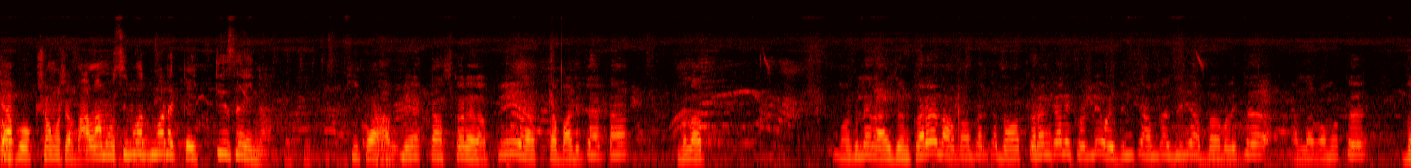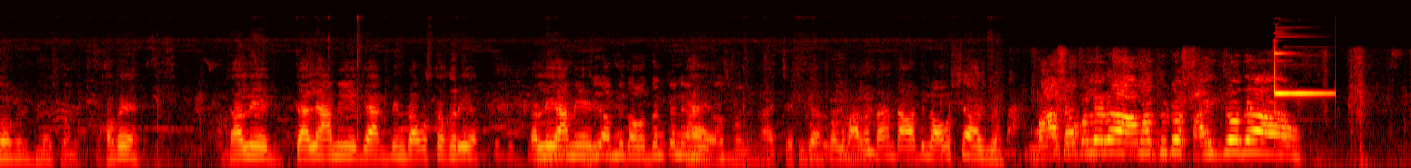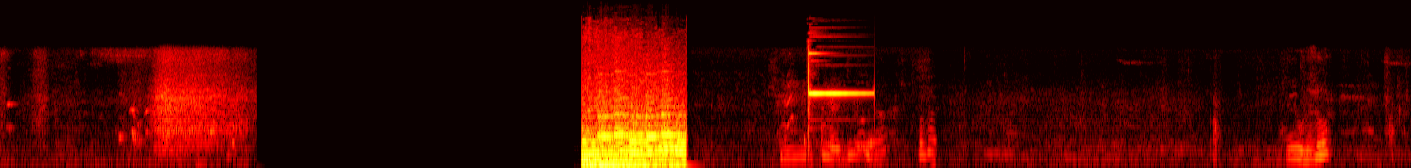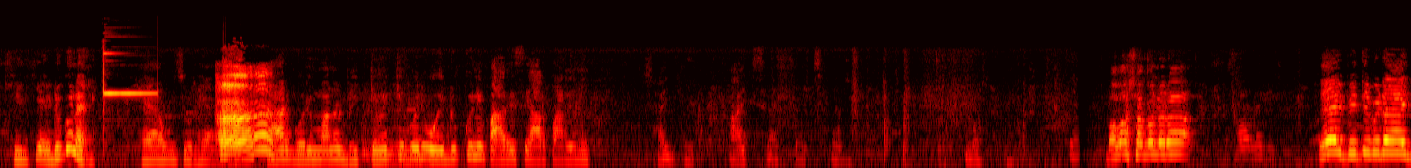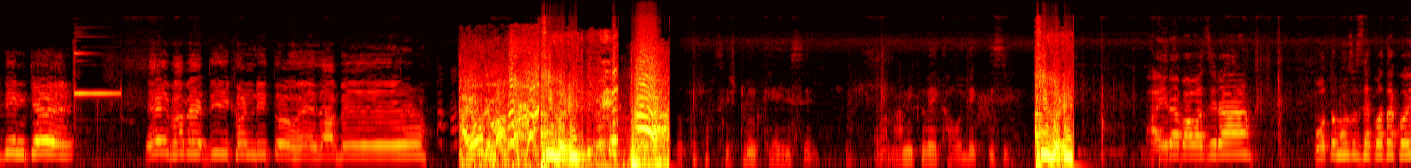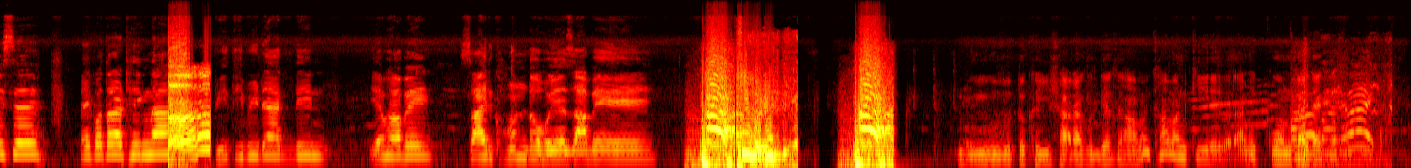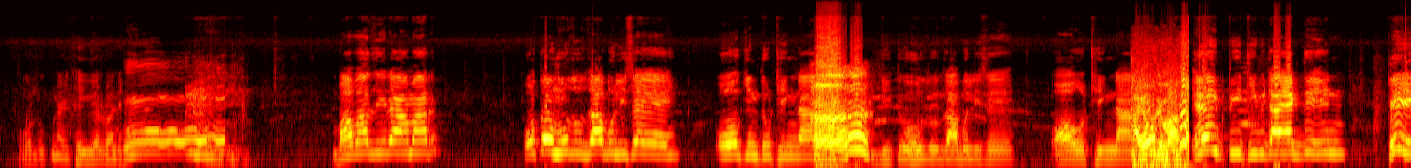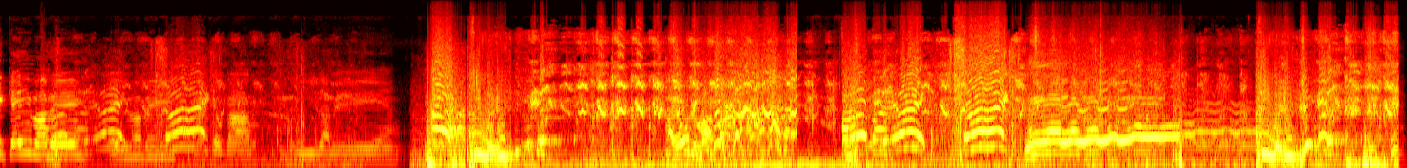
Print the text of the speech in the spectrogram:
ব্যাপক সমস্যা। বালা মুসিবত মানে কেটেছেই না। আচ্ছা, আচ্ছা। কি করেন আপনি এক কাজ করেন আপনি একটা বাড়িতে একটা মেলা মাহফিলের আয়োজন করেন আপনাদেরকে দাওয়াত করেন কেন করলে ওই দিনকে আমরা যেই আপনার বাড়িতে আল্লাহ রহমতে দোয়া করে দিয়ে আসবেন হবে। তাহলে তাহলে আমি একদিন ব্যবস্থা করি। তাহলে আমি আপনি দাওয়াত দেন কেন হ্যাঁ। আসবেন আচ্ছা ঠিক আছে তাহলে ভালো থাকেন দাওয়া দিলে অবশ্যই আসবেন। মা সকলেরা আমার দুটো সাহায্য দাও। কি হুজুর? খিড়কি এইটুকু নেই? হ্যাঁ হুজুর হ্যাঁ। আর গরিব মানুষ ভিক্ষে ভিক্ষে করি ওইটুকুনি পারিছি আর পারিনি। আচ্ছা আচ্ছা আচ্ছা বাবা সকলেরা এই পৃথিবীটা একদিন কে এইভাবে দ্বিখণ্ডিত হয়ে যাবে? সব সিস্টেম খেয়ে দিছে। আমি কীভাবে খাব দেখতেছি। ভাইরা বাবাজিরা প্রথম হচ্ছে যে কথা কইছে এই কথাটা ঠিক না। পৃথিবীটা একদিন এভাবে চার খণ্ড হয়ে যাবে। দুই হুজুর তো খেয়ে সারা দিয়েছে আমি খামান কি এবার? আমি কোন কায়দায় ও লোক নাই খেয়ে গেল মানে বাবাজিরা আমার প্রথম হুজুর যা বলিছে ও কিন্তু ঠিক না। দ্বিতীয় হুজুর যা বলিছে ও ঠিক না। এই পৃথিবীটা একদিন ঠিক এইভাবে এইভাবে একাকার হয়ে যাবে ও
